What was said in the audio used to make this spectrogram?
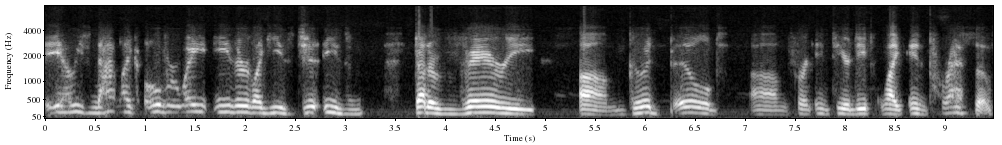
you know he's not like overweight either. Like he's just, he's got a very um, good build um, for an interior deep, like impressive.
